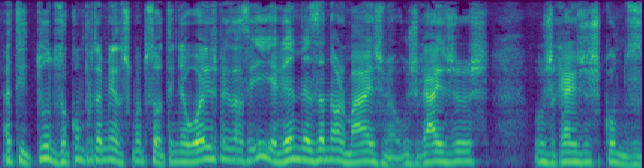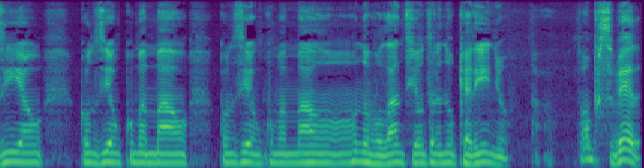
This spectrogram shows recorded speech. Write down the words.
atitudes ou comportamentos que uma pessoa tenha hoje, pensa assim, ia ganhas anormais, meu. os gajos os gajos conduziam, conduziam com uma mão, conduziam com uma mão no volante e outra no carinho. Estão a perceber?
